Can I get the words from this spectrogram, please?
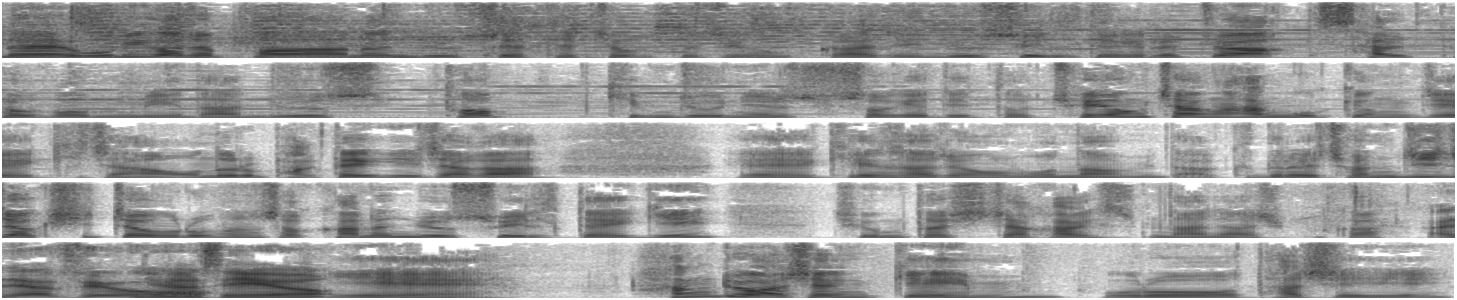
네, 우리가 접하는 뉴스의 태초부터 지금까지 뉴스 일대기를 쫙 살펴봅니다. 뉴스톱 김준일 수석 에디터, 최영창 한국경제 기자, 오늘은 박대 기자가 예, 개인 사정을 못 나옵니다. 그들의 전지적 시점으로 분석하는 뉴스 일대기 지금부터 시작하겠습니다. 안녕하십니까? 안녕하세요. 안녕하세요. 예, 항저 아시안 게임으로 다시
